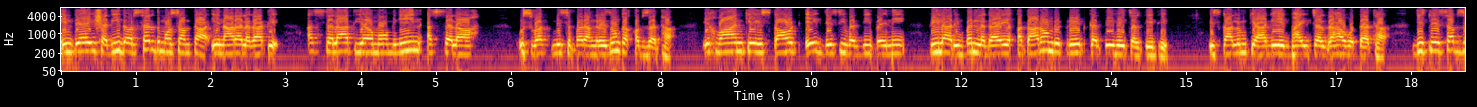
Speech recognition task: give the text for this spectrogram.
انتہائی شدید اور سرد موسم تھا، یہ نعرہ لگاتے السلاط یا مومنین السلاح اس وقت مصر پر انگریزوں کا قبضہ تھا۔ اخوان کے اسکاؤٹ ایک جیسی وردی پہنے، پیلا ربن لگائے، قطاروں میں پریڈ کرتے ہوئے چلتے تھے۔ اس کالم کے آگے ایک بھائی چل رہا ہوتا تھا، جس نے سبز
